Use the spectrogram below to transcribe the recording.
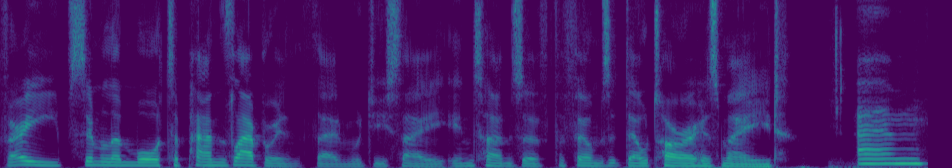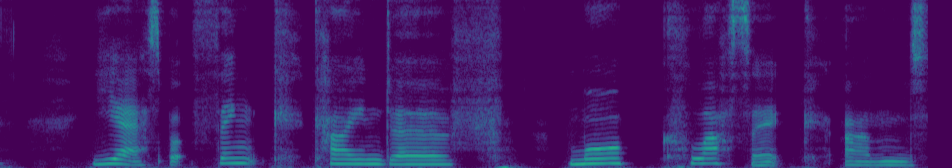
very similar more to Pan's Labyrinth, then, would you say, in terms of the films that Del Toro has made? Um, yes, but think kind of more classic, and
